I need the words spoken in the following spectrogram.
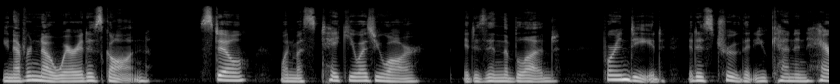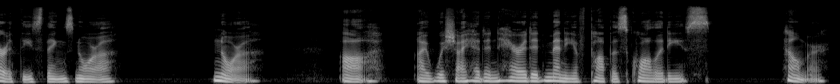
You never know where it has gone. Still, one must take you as you are. It is in the blood. For indeed, it is true that you can inherit these things, Nora. Nora. Ah, I wish I had inherited many of Papa's qualities. Helmer.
